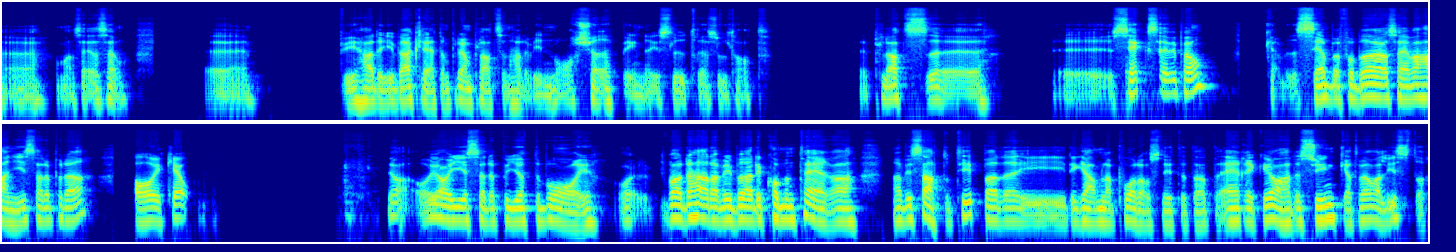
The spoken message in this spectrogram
Eh, om man säger så. Eh, vi hade i verkligheten på den platsen hade vi Norrköping i slutresultat. Eh, Plats eh, eh, sex är vi på. Kan väl Sebbe få börja och säga vad han gissade på där. AIK. Ja, och jag gissade på Göteborg Och det var det här där vi började kommentera när vi satt och tippade i det gamla poddavsnittet att Erik och jag hade synkat våra listor.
